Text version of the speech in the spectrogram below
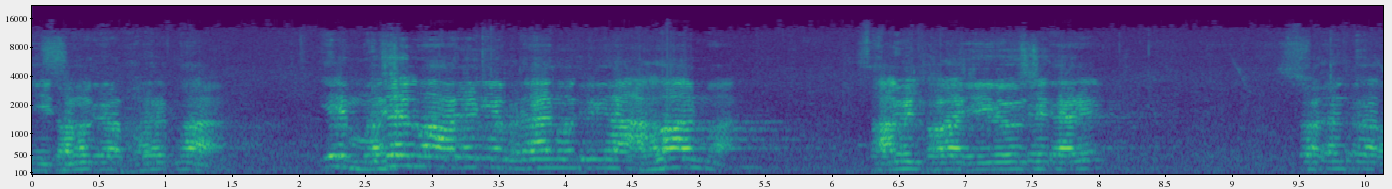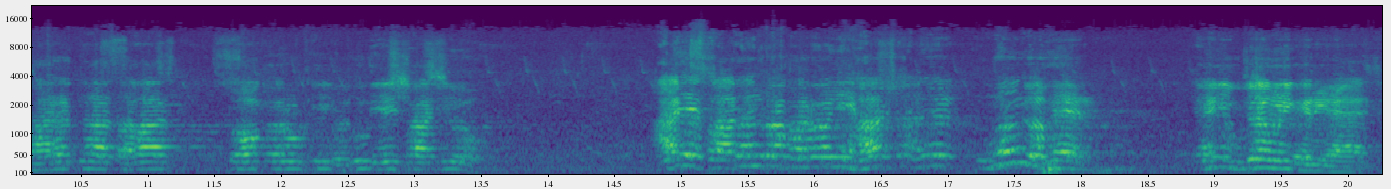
એ સમગ્ર ભારતમાં એ મજલમાં આદરણીય પ્રધાનમંત્રીના આહવાનમાં સામેલ થવા જઈ રહ્યો છે ત્યારે સ્વતંત્ર ભારતના સવા સો કરોડથી વધુ દેશવાસીઓ આજે સ્વાતંત્ર પર્વની હર્ષ અને ઉમંગભેર એની ઉજવણી કરી રહ્યા છે.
